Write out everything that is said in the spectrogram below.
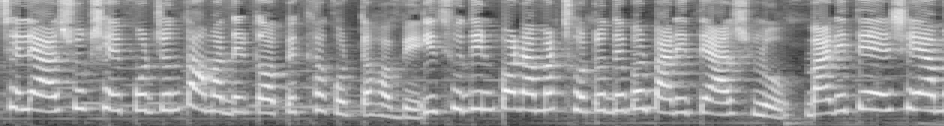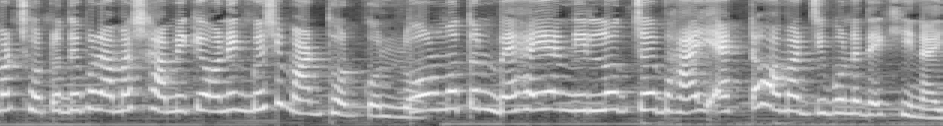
ছেলে আসুক, সেই পর্যন্ত আমাদেরকে অপেক্ষা করতে হবে। কিছুদিন পর আমার ছোট দেবর বাড়িতে আসলো। বাড়িতে এসে আমার ছোট দেবর আমার স্বামীকে অনেক বেশি মারধর করল। ওর মতন বেহাইয়া নির্লজ্জ ভাই একটাও আমার জীবনে দেখি নাই।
